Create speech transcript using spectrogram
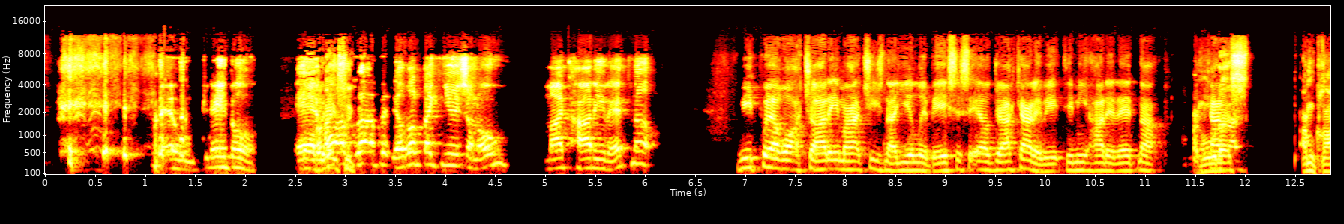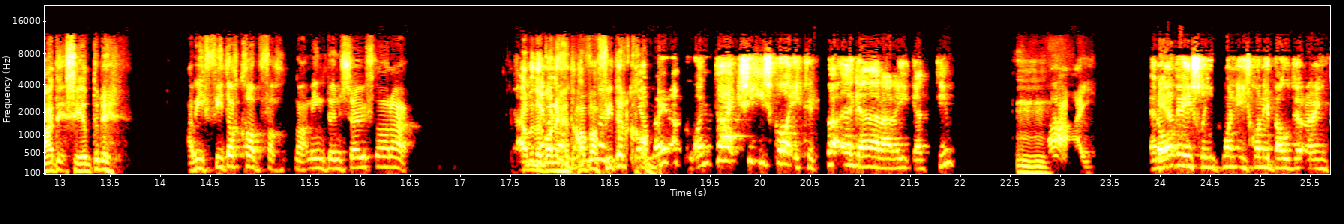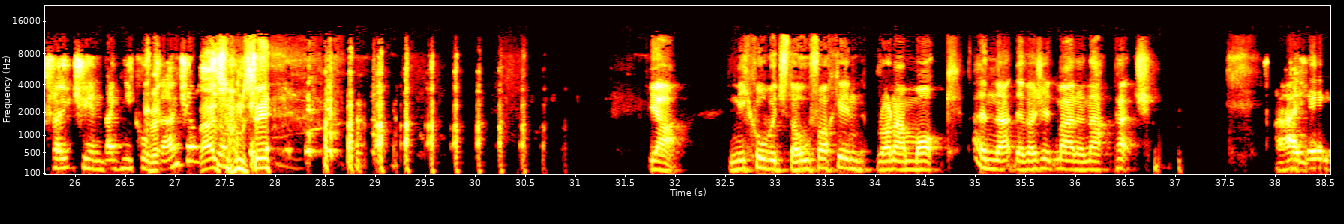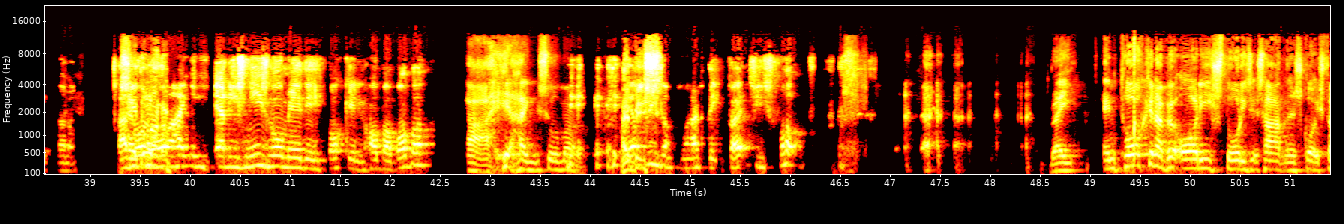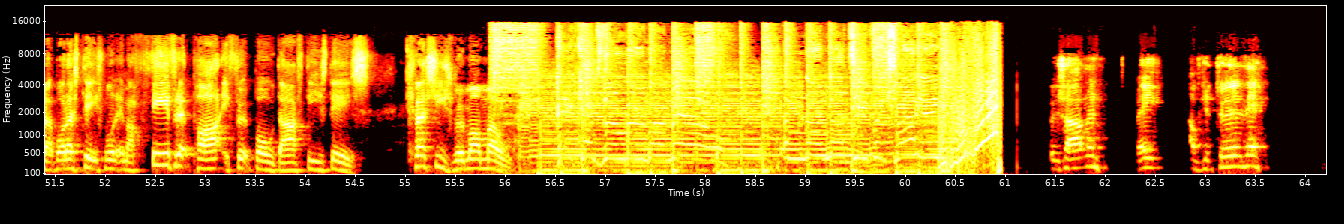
Well, Grado. Uh, about the other big news and all? Mad Harry Redknapp. We play a lot of charity matches on a yearly basis at LJ. I can't wait to meet Harry Redknapp. I know Can't- that's. I'm glad it's Airdrie. A wee feeder club for, what I mean, down south and all that. How are they going to have a feeder club? The amount of contacts he's got, he could put together a right good team. Mhm. Aye. And Yeah. obviously, he's going, he's going to build it around Crouchy and Big Nico That's so- what I'm saying. Yeah. Nico would still fucking run a mock in that division, man, in that pitch. Aye. I don't know, I think he's, and his knees no made of fucking hubba bubba. Aye, I think so, man. but If he's a plastic pitch, he's fucked. Right. And talking about all these stories that's happening in Scottish football, this takes me on to my favourite part of football daft these days. Chrissy's rumour mill. Here comes the rumor mill, and I'm not even trying. What's happening? Right, I've got two of them.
